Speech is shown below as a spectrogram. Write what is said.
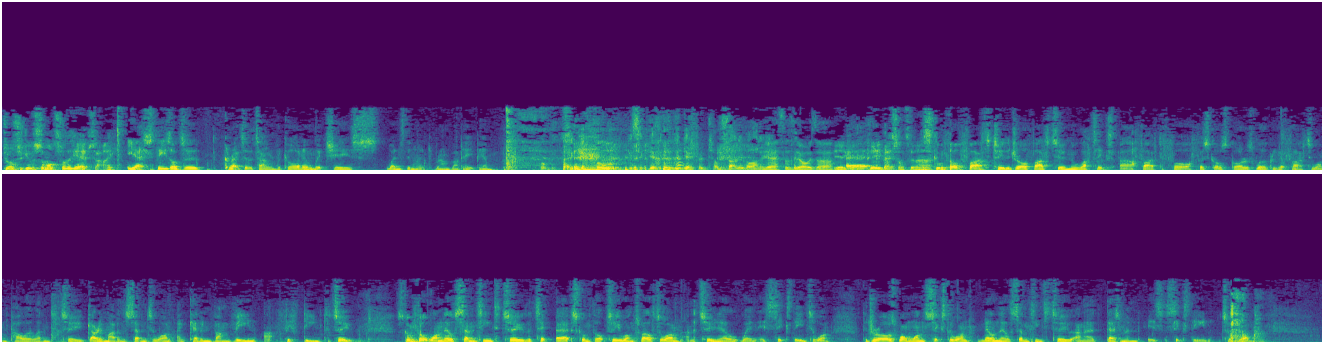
do you want to give us some odds for the game, Si? Yes, these odds are correct at the time of recording, which is Wednesday night, around about 8 pm. But be significantly, be significantly different on Saturday morning. Yes, as they always are. Yeah, get, get your bets on tonight. Scunthorpe 5 to 2, the draw 5 to 2, and the Latics are 5 to 4. First goal scorers Will Grigg at 5 to 1, Powell 11 to 2, Gary Madden 7 to 1, and Kevin Van Veen at 15 to 2. Scunthorpe 1 0 17 to 2, the t- uh, Scunthorpe 2 1 12 to 1, and the 2 0 win is 16 to 1. The draws 1 1 6 to 1, 0 0 17 to 2, and uh, Desmond is 16 to 1.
